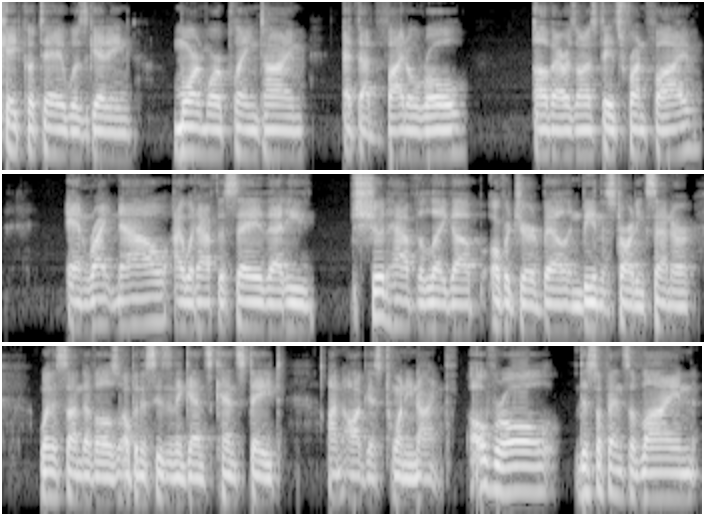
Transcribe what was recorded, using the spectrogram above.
Cade Cote was getting more and more playing time at that vital role of Arizona State's front five. And right now, I would have to say that he should have the leg up over Jared Bell and being the starting center when the Sun Devils open the season against Kent State on August 29th. Overall, this offensive line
